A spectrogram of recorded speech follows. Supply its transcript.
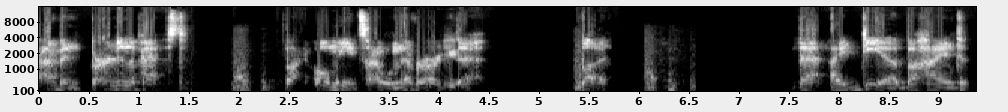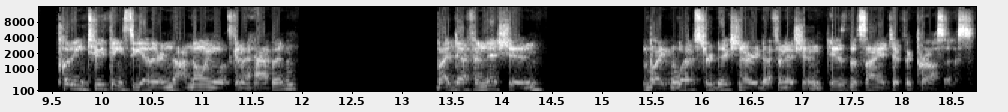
I've been burned in the past. By all means, I will never argue that. But that idea behind putting two things together and not knowing what's going to happen, by definition, like Webster Dictionary definition, is the scientific process.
